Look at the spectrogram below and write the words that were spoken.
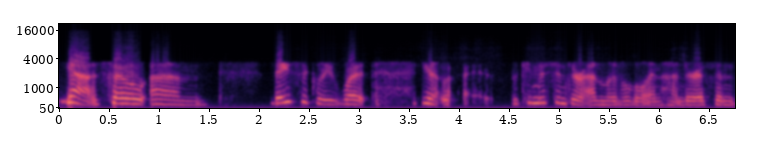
Yeah. So um, basically, what you know the conditions are unlivable in Honduras, and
